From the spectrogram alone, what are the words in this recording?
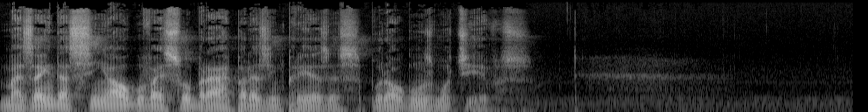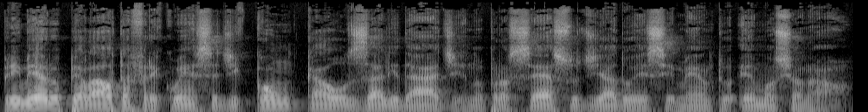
mas ainda assim algo vai sobrar para as empresas por alguns motivos. Primeiro, pela alta frequência de concausalidade no processo de adoecimento emocional.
